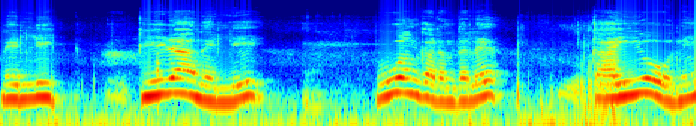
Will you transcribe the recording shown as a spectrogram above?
നെല്ലി കീഴാ നെല്ലി പൂവൻ കടന്തൽ കയ്യോന്നി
